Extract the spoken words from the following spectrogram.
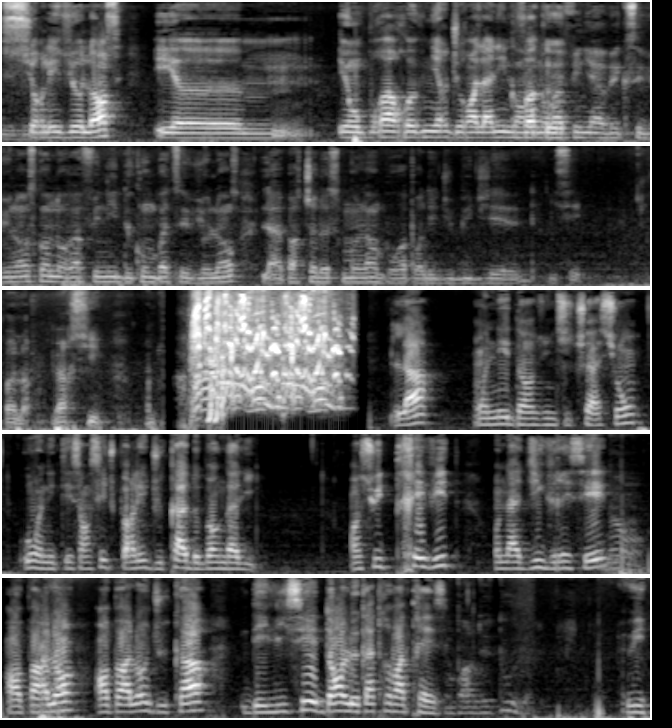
sur les, violences et, euh, et on pourra revenir durant l'année une Quand fois on aura que... fini avec ces violences, quand on aura fini de combattre ces violences, là, à partir de ce moment-là, on pourra parler du budget ici. Voilà, merci. Là, on est dans une situation où on était censé parler du cas de Bangali. Ensuite, très vite, on a digressé Non. en parlant, en parlant du cas des lycées dans le 93. On parle de tout là. Oui,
